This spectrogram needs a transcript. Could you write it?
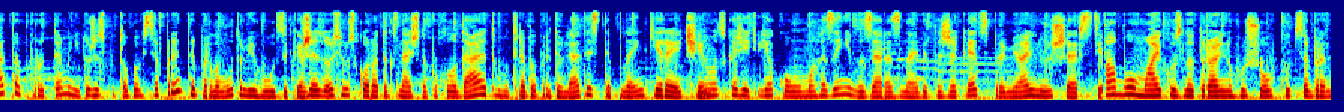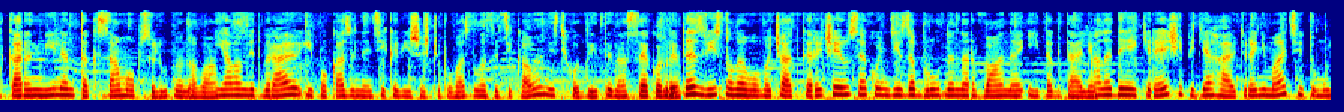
великувата, проте мені дуже сподобався принт і перламутрові гудзики. Вже зовсім скоро так значно похолодає, тому треба придивлятись тепленькі речі. Ну от скажіть, в якому магазині ви зараз знайдете жакет з преміальної шерсті або майку з натурального шовку? Це бренд Карен Мілян, так само абсолютно нова. Я вам відбираю і показую найцікавіше, щоб у вас була зацікавленість ходити на секонди. Проте, звісно, левова частка речей у секонді забруднена, рвана і так далі. Але деякі речі підлягають реанімації, тому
